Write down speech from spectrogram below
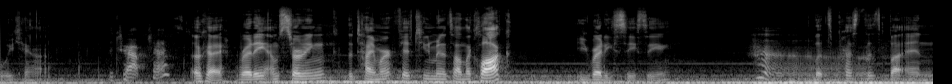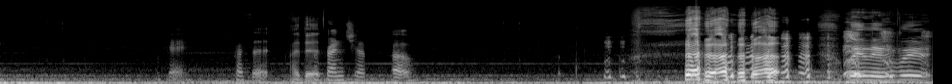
We can't. The trap chest? Okay, ready? I'm starting the timer. 15 minutes on the clock. You ready, Cece? Huh. Let's press this button. Okay, press it. I did. Friendship. Oh. wait, wait, we're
